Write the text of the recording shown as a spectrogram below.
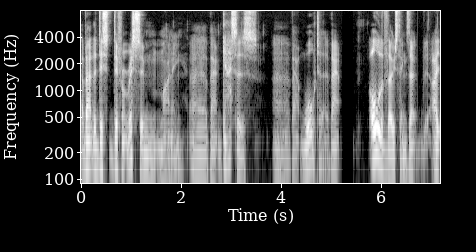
about the dis- different risks in mining, uh, about gases, uh, about water, about all of those things that I,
